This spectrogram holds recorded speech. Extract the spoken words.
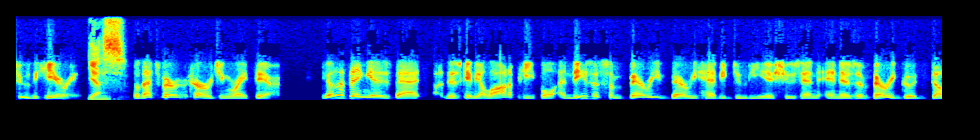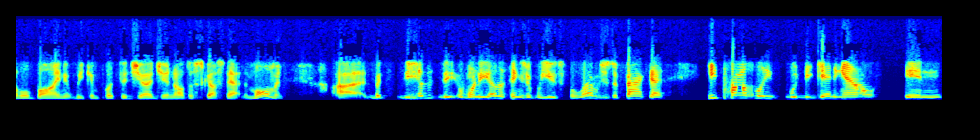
to the hearing. Yes. So that's very encouraging right there. The other thing is that there's going to be a lot of people, and these are some very, very heavy duty issues, and, and there's a very good double bind that we can put the judge in. I'll discuss that in a moment. Uh, but the, other, the one of the other things that we use for leverage is the fact that he probably would be getting out in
